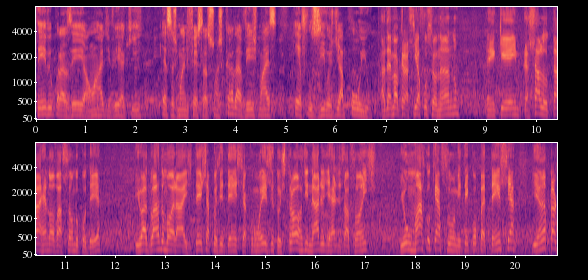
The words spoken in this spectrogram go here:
teve o prazer e a honra de ver aqui essas manifestações cada vez mais efusivas de apoio. A democracia funcionando, em que é salutar a renovação do poder. E o Eduardo Moraes deixa a presidência com um êxito extraordinário de realizações e um marco que assume tem competência e ampla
